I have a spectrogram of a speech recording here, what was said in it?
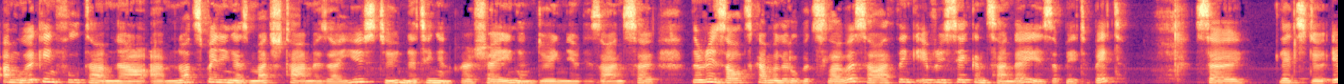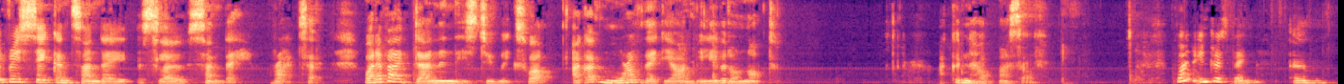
I'm working full time now. I'm not spending as much time as I used to knitting and crocheting and doing new designs. So the results come a little bit slower. So I think every second Sunday is a better bet. So let's do every second Sunday a slow Sunday. Right. So what have I done in these two weeks? Well, I got more of that yarn, believe it or not. I couldn't help myself. Quite interesting um,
